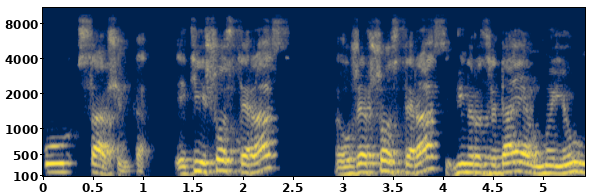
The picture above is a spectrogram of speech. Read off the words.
у Савченка, який шостий раз, уже в шостий раз він розглядає мою,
